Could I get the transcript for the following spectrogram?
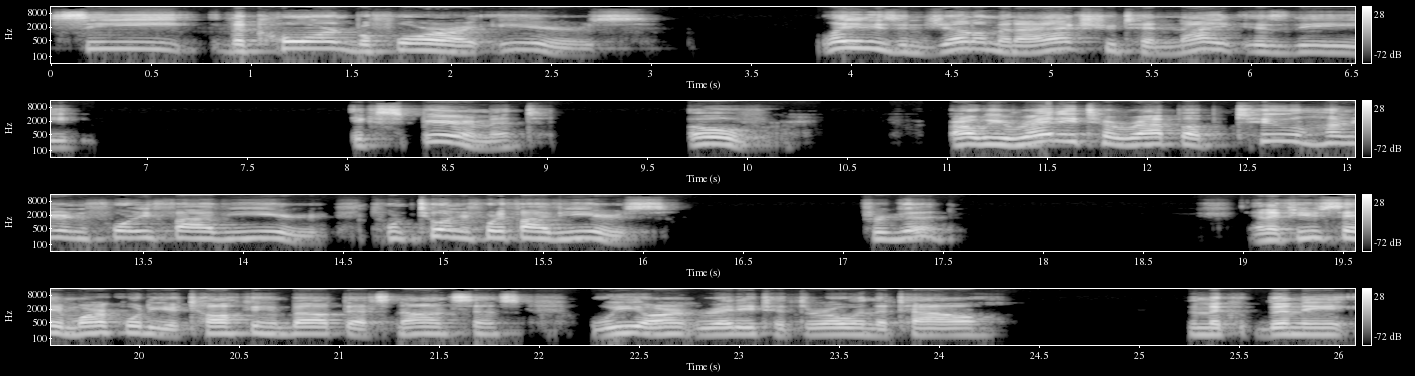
see the corn before our ears, ladies and gentlemen, I ask you tonight is the experiment over? Are we ready to wrap up 245 years, 245 years for good? And if you say, Mark, what are you talking about? That's nonsense. We aren't ready to throw in the towel. Then the then the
